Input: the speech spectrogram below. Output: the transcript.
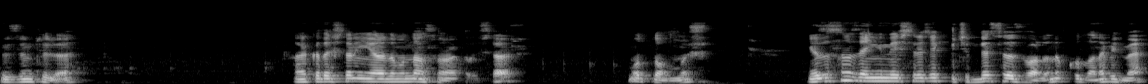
üzüntülü. Arkadaşların yardımından sonra arkadaşlar mutlu olmuş. Yazısını zenginleştirecek biçimde söz varlığını kullanabilme.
